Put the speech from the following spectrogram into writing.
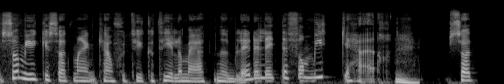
så mycket så att man kanske tycker till och med att nu blev det lite för mycket här. Så att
